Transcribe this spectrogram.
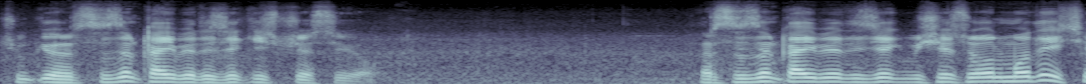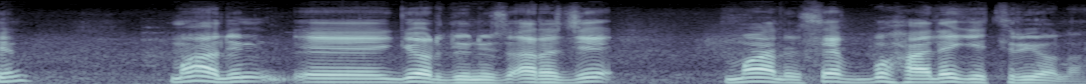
Çünkü hırsızın kaybedecek hiçbir şeysi yok. Hırsızın kaybedecek bir şeysi olmadığı için malum e, gördüğünüz aracı maalesef bu hale getiriyorlar.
